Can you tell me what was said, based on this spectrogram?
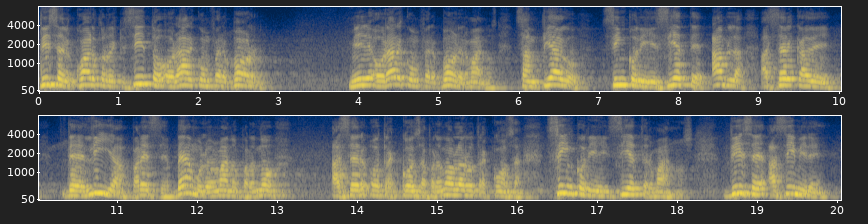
Dice el cuarto requisito, orar con fervor. Mire, orar con fervor, hermanos. Santiago 5.17 habla acerca de, Elías, parece. Veámoslo, hermanos, para no hacer otra cosa, para no hablar otra cosa. 5.17, hermanos. Dice así, miren.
